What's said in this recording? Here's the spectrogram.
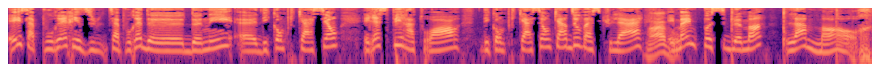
et ça pourrait résul- ça pourrait de- donner euh, des complications respiratoires, des complications cardiovasculaires Bravo. et même possiblement la mort.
